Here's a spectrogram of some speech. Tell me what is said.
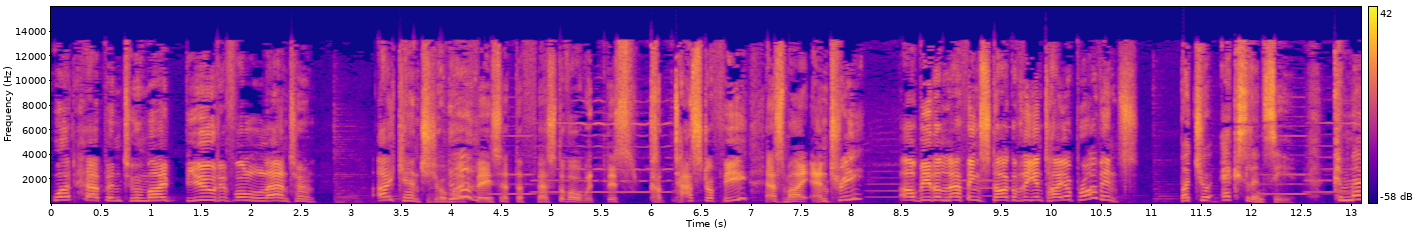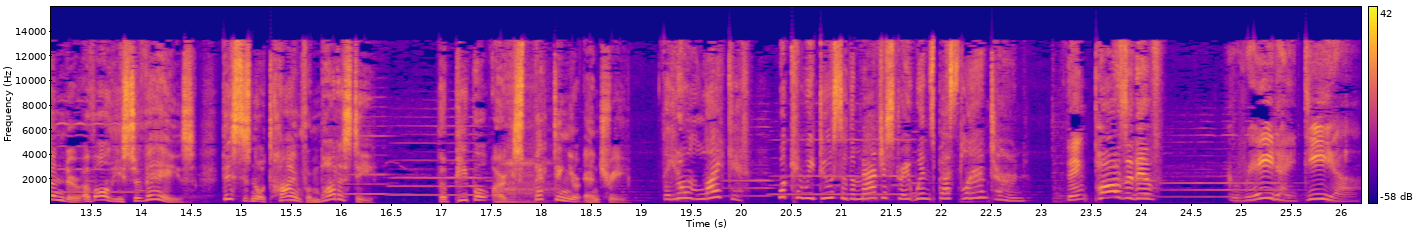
What happened to my beautiful lantern? I can't show my face at the festival with this catastrophe as my entry. I'll be the laughing stock of the entire province. But, Your Excellency, commander of all he surveys, this is no time for modesty. The people are expecting your entry. They don't like it. What can we do so the magistrate wins best lantern? Think positive. Great idea.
